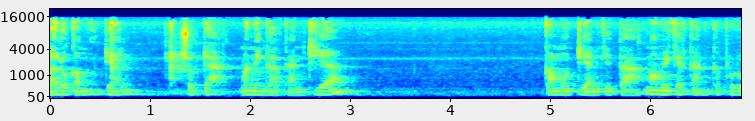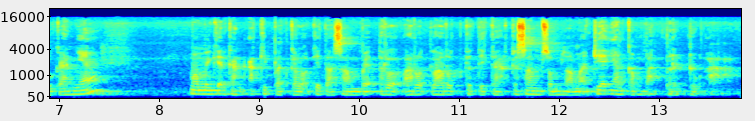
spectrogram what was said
lalu kemudian sudah meninggalkan dia kemudian kita memikirkan keburukannya memikirkan akibat kalau kita sampai terlarut-larut ketika kesamsem sama dia yang keempat berdoa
